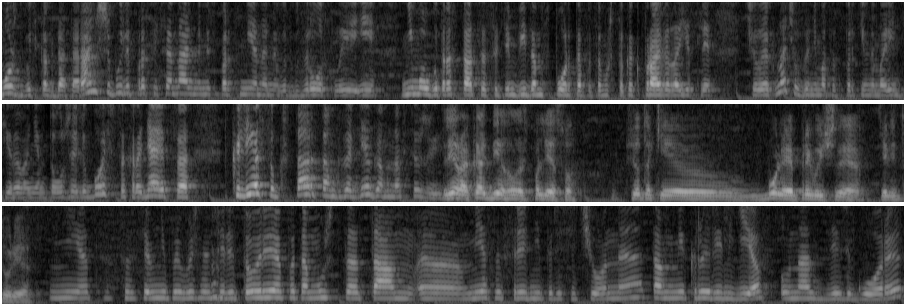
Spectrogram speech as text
может быть, когда-то раньше были профессиональными спортсменами, вот взрослые, и не могут расстаться с этим видом спорта, потому что, как правило, если человек начал заниматься спортивным ориентированием, то уже любовь сохраняется к лесу, к стартам, к забегам на всю жизнь. Лера, а как бегалась по лесу? Все-таки э, более привычная территория? Нет, совсем непривычная территория, потому что там э, местность среднепересеченная, там микрорельеф, у нас здесь горы,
